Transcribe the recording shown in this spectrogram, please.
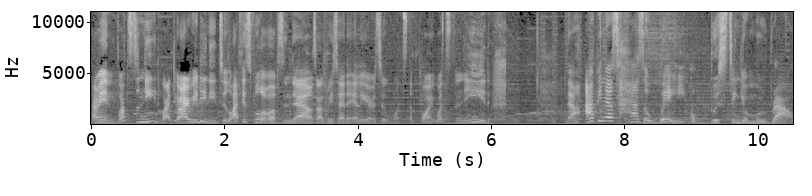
I mean, what's the need? Why do I really need to? Life is full of ups and downs, as we said earlier. So, what's the point? What's the need? Now, happiness has a way of boosting your morale.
